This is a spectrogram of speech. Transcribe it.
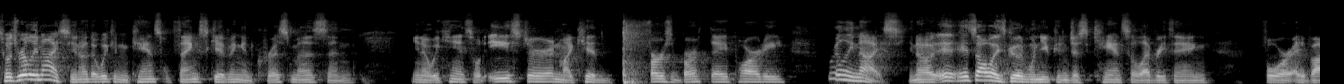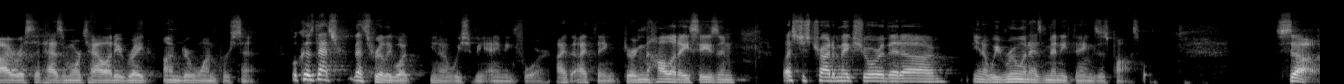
so it's really nice, you know, that we can cancel Thanksgiving and Christmas, and you know we canceled Easter and my kid's first birthday party really nice. You know, it, it's always good when you can just cancel everything for a virus that has a mortality rate under 1% because that's that's really what you know we should be aiming for i, I think during the holiday season let's just try to make sure that uh, you know we ruin as many things as possible so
